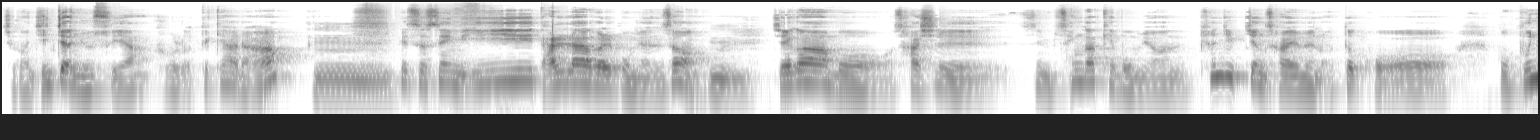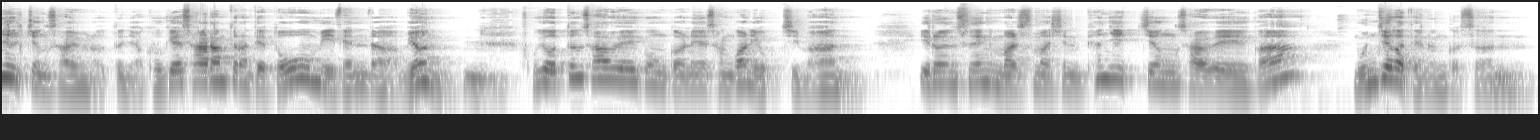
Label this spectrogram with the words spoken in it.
저건 진짜 뉴스야? 그걸 어떻게 알아? 음, 그래서 선생님이 이 단락을 보면서 음, 제가 뭐 사실 선생님 생각해 보면 편집증 사회면 어떻고 뭐 분열증 사회면 어떠냐 그게 사람들한테 도움이 된다면 음, 그게 어떤 사회건 간에 상관이 없지만 이런 선생님 말씀하신 편집증 사회가 문제가 되는 것은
